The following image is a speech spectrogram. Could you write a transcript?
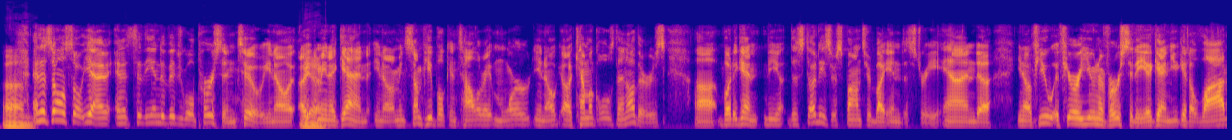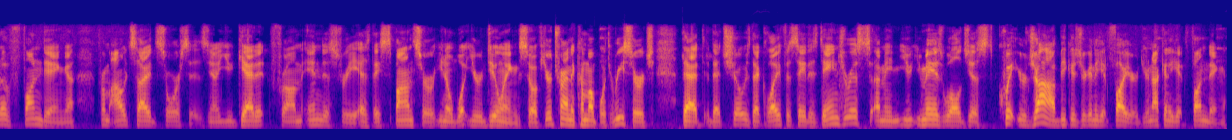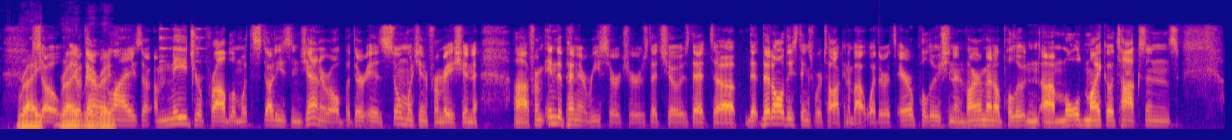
Um, and it's also yeah, and it's to the individual person too. You know, I, yeah. I mean, again, you know, I mean, some people can tolerate more, you know, uh, chemicals than others. Uh, but again, the the studies are sponsored by industry, and uh, you know, if you if you're a university, again, you get a lot of funding from outside sources. You know, you get it from industry as they sponsor, you know, what you're doing. So if you're trying to come up with research that that shows that glyphosate is dangerous, I mean, you you may as well just quit your job because you're going to get fired. You're not going going to get funding. Right. So right, you know, therein right, lies a, a, major problem with studies in general. But there is so much information uh, from independent researchers that shows that, uh, that, that all these things we're talking about, whether it's air pollution, environmental pollutant, uh, mold mycotoxins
